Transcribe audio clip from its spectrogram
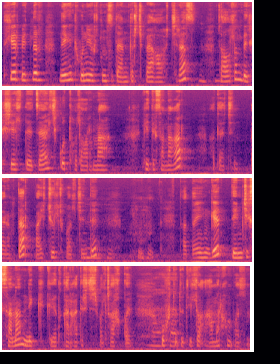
Тэгэхээр бид нэгэнт хүний ертөнцид амьдарч байгаа учраас зовлон бэрхшээлтэй зайлшгүй тулгарнаа гэдэг санаагаар одоо чинь баримтаар баяжуулж болж байна те одоо ингээд дэмжих санаа нэг гээд гаргаад ирчих болж байгаа байхгүй. Хүүхдүүдэд илүү амархан болно.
